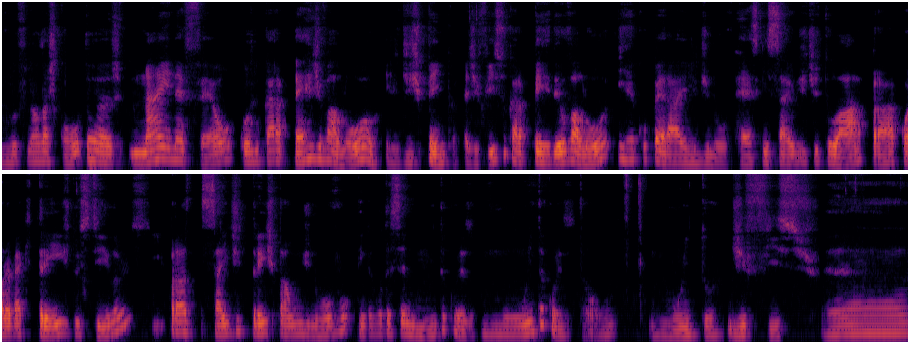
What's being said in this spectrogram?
No final das contas, na NFL, quando o cara perde valor, ele despenca. É difícil o cara perder o valor e recuperar ele de novo. Haskins saiu de titular para quarterback 3 do Steelers Steelers. E pra sair de 3 para 1 de novo, tem que acontecer muita coisa. Muita coisa. Então, muito difícil. É...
